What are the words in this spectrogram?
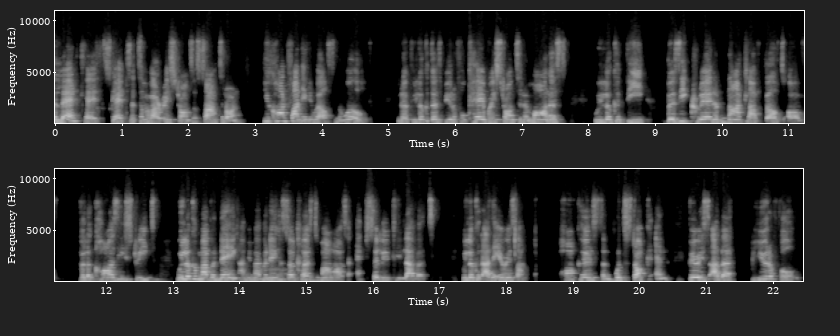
The landscapes that some of our restaurants are sited on, you can't find anywhere else in the world. You know, if you look at those beautiful cave restaurants in Hermanus, we look at the busy, creative nightlife belt of Vilakazi Street. We look at Maboneng. I mean, Maboneng is so close to my heart. I absolutely love it. We look at other areas like Parkhurst and Woodstock and various other beautiful,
